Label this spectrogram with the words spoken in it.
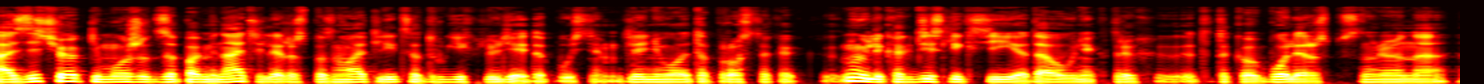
А здесь человек не может запоминать или распознавать лица других людей, допустим. Для него это просто как, ну или как дислексия, да, у некоторых это такое более распространенное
